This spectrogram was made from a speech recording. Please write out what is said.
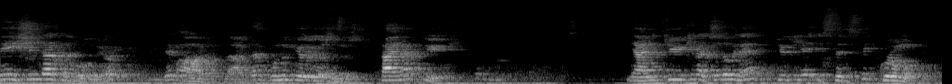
Değişimler tabi oluyor. Değil mi ağırlıklarda? Bunu görüyorsunuz. Kaynak TÜİK. Yani TÜİK'in açılımı ne? Türkiye İstatistik Kurumu.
